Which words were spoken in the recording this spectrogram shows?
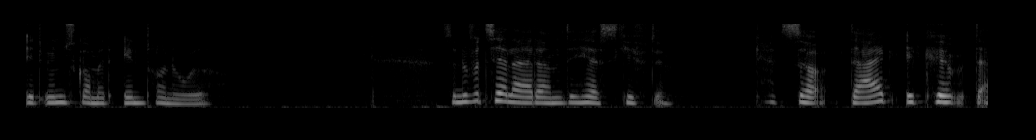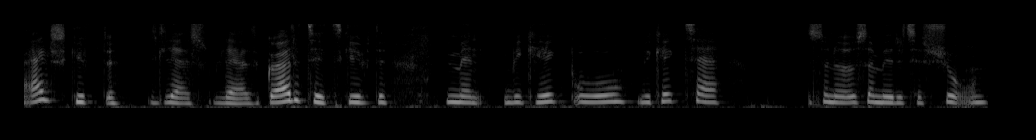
et ønske om at ændre noget. Så nu fortæller jeg dig om det her skifte. Så der er, et, et, der er et skifte. Lad os, lad os gøre det til et skifte. Men vi kan ikke bruge, vi kan ikke tage sådan noget som meditation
